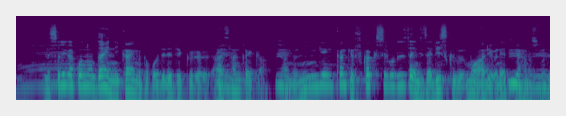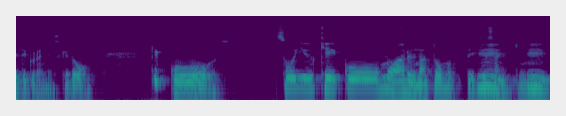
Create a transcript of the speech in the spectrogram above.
ね。でそれがこの第2回のところで出てくる、あ、うん。3回か、うん。あの人間関係を深くすること自体に実はリスクもあるよねっていう話も出てくるんですけど、結構そういう傾向もあるなと思っていて最近、うん。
